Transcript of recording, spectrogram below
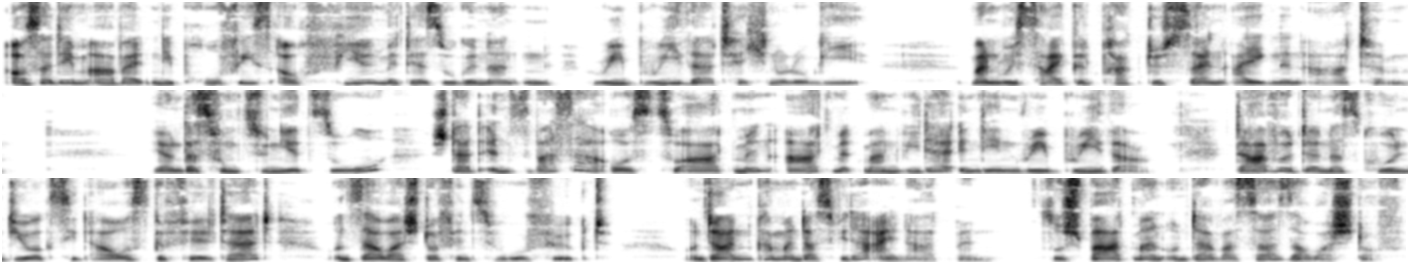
Außerdem arbeiten die Profis auch viel mit der sogenannten Rebreather-Technologie. Man recycelt praktisch seinen eigenen Atem. Ja, und das funktioniert so, statt ins Wasser auszuatmen, atmet man wieder in den Rebreather. Da wird dann das Kohlendioxid ausgefiltert und Sauerstoff hinzugefügt. Und dann kann man das wieder einatmen. So spart man unter Wasser Sauerstoff.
